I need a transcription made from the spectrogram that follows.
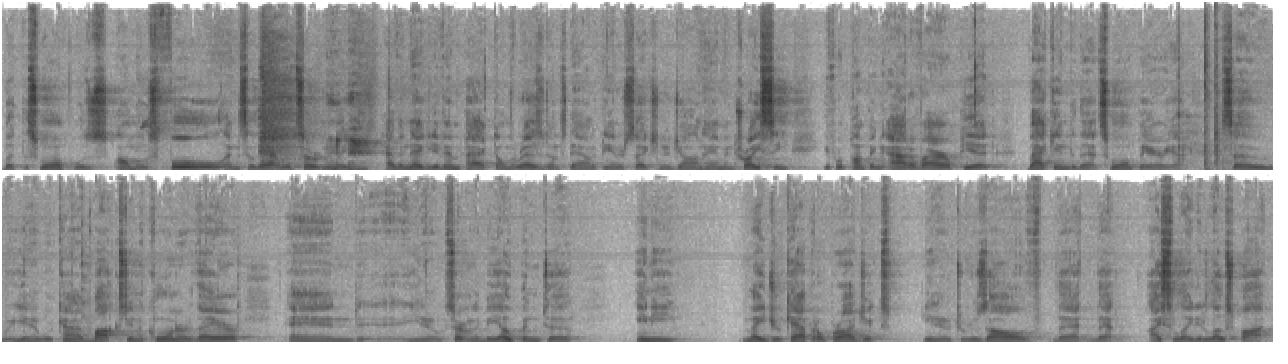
but the swamp was almost full, and so that would certainly have a negative impact on the residents down at the intersection of John Ham and Tracy if we're pumping out of our pit back into that swamp area. So, you know, we're kind of boxed in a corner there, and, you know, certainly be open to any major capital projects, you know, to resolve that, that isolated low spot.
